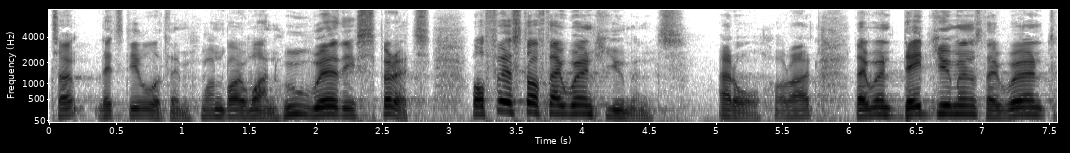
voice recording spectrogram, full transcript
So let's deal with them one by one. Who were these spirits? Well, first off, they weren't humans at all, all right? They weren't dead humans, they weren't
